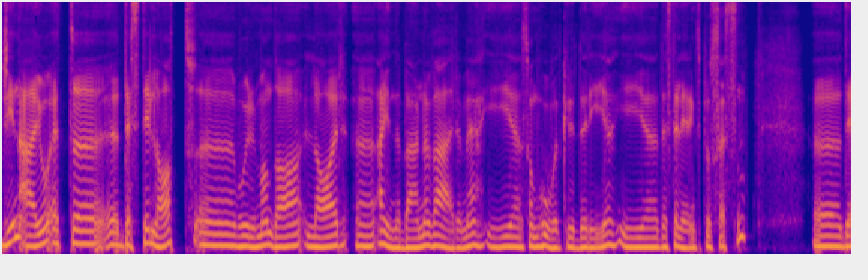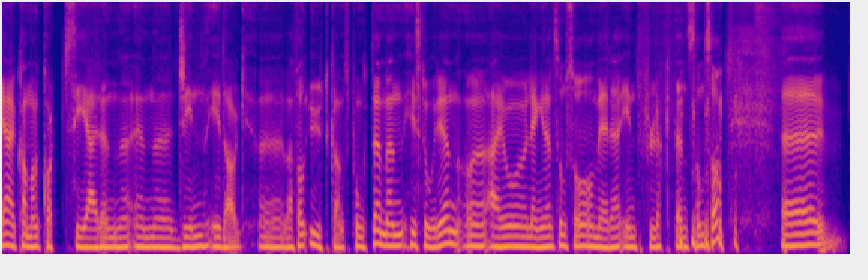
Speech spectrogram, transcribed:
Gin er jo et uh, destillat uh, hvor man da lar uh, einebærene være med i, som hovedkrydderiet i destilleringsprosessen. Det er, kan man kort si er en, en gin i dag. I hvert fall utgangspunktet, men historien er jo lenger enn som så, og mer innfløkt enn som så.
